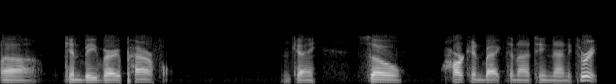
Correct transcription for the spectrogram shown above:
uh, can be very powerful. Okay, so harken back to 1993.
